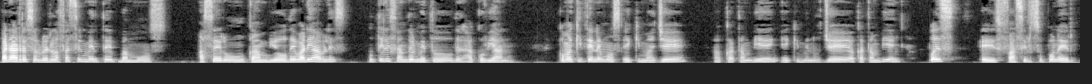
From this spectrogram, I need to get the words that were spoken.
Para resolverlo fácilmente vamos a hacer un cambio de variables utilizando el método del jacobiano. Como aquí tenemos x más y, acá también, x menos y, acá también, pues es fácil suponer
